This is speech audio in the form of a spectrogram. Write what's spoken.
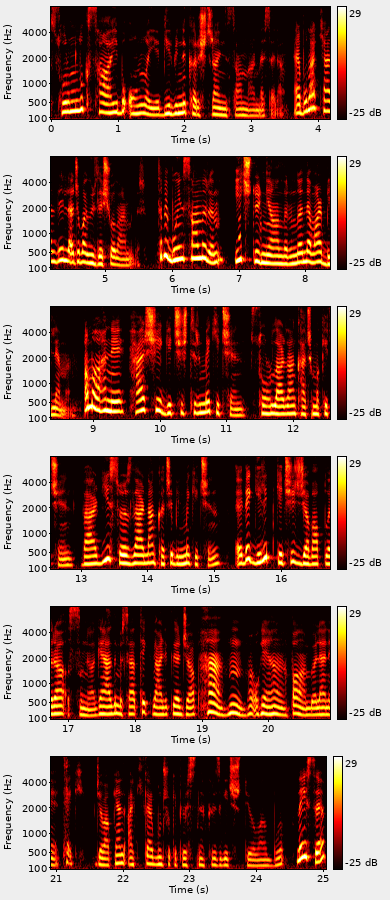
sorumluluk sahibi olmayı birbirini karıştıran insanlar mesela. Yani bunlar kendileriyle acaba yüzleşiyorlar mıdır? Tabii bu insanların iç dünyalarında ne var bilemem. Ama hani her şeyi geçiştirmek için, sorulardan kaçmak için, verdiği sözlerden kaçabilmek için e, ve gelip geçici cevaplara sınıyor. Genelde mesela tek verdikleri cevap ha, hı, okey, ha falan böyle hani tek cevap. Yani erkekler bunu çok yapıyor. Sinir krizi geçiştiriyor bana bu. Neyse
